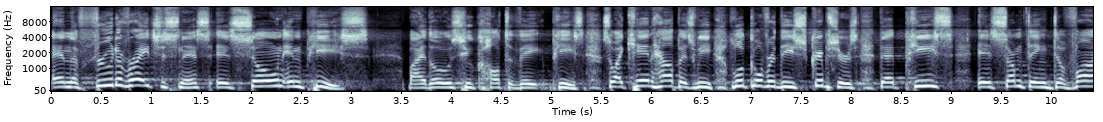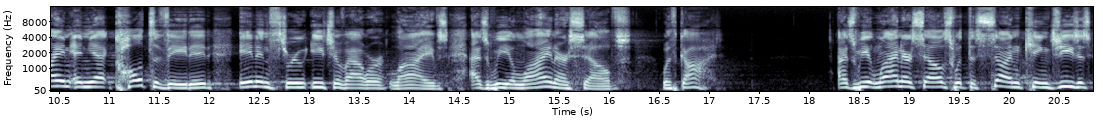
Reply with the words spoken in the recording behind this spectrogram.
and the fruit of righteousness is sown in peace by those who cultivate peace. So I can't help as we look over these scriptures that peace is something divine and yet cultivated in and through each of our lives as we align ourselves with God. As we align ourselves with the Son, King Jesus,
